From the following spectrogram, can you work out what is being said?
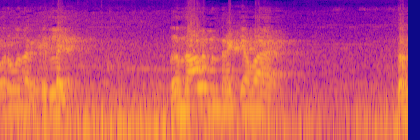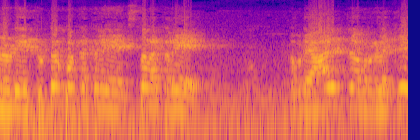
வருவதற்கில்லை. இருந்தாலும் இன்றைக்கு அவர் தன்னுடைய ட்விட்டர் பக்கத்திலே எக்ஸ்தலத்திலே நம்முடைய ஆடிட்டர் அவர்களுக்கு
